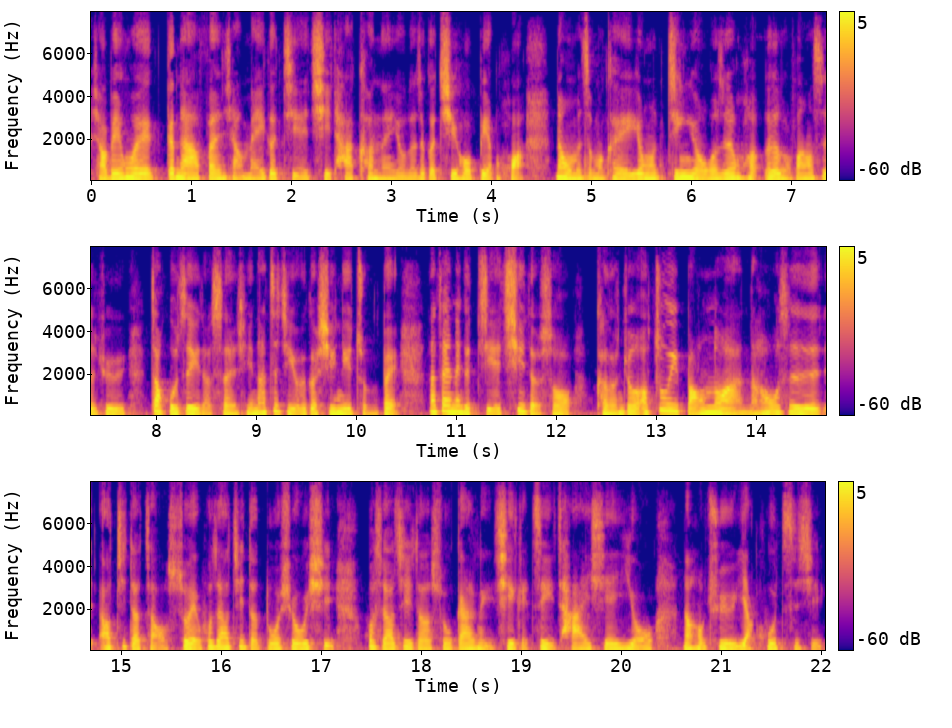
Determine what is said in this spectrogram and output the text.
小编会跟大家分享每一个节气它可能有的这个气候变化，那我们怎么可以用精油或是任何那种方式去照顾自己的身心？那自己有一个心理准备，那在那个节气的时候，可能就要注意保暖，然后是要记得早睡，或者要记得多休息，或是要记得疏肝理气，给自己擦一些油，然后去养护自己。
